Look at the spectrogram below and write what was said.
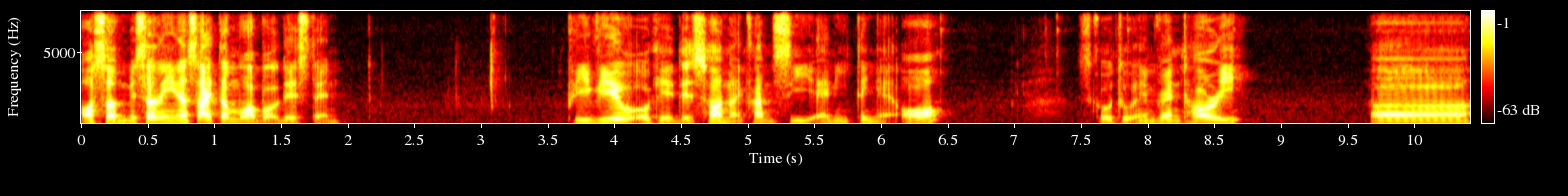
Awesome. Miscellaneous item, what about this then? Preview, okay, this one I can't see anything at all. Let's go to inventory. Uh,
